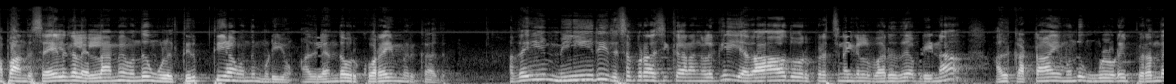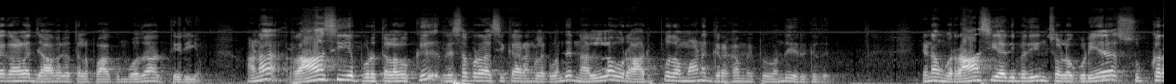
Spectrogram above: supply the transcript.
அப்போ அந்த செயல்கள் எல்லாமே வந்து உங்களுக்கு திருப்தியாக வந்து முடியும். அதில் எந்த ஒரு குறையும் இருக்காது. அதையும் மீறி ரிஷபராசிக்காரங்களுக்கு ஏதாவது ஒரு பிரச்சனைகள் வருது அப்படின்னா அது கட்டாயம் வந்து உங்களுடைய பிறந்த கால ஜாதகத்தில் பார்க்கும்போது அது தெரியும். ஆனால் ராசியை பொறுத்தளவுக்கு ரிஷபராசிக்காரங்களுக்கு வந்து நல்ல ஒரு அற்புதமான கிரக அமைப்பு வந்து இருக்குது. ஏன்னா உங்கள் ராசி அதிபதின்னு சொல்லக்கூடிய சுக்கர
